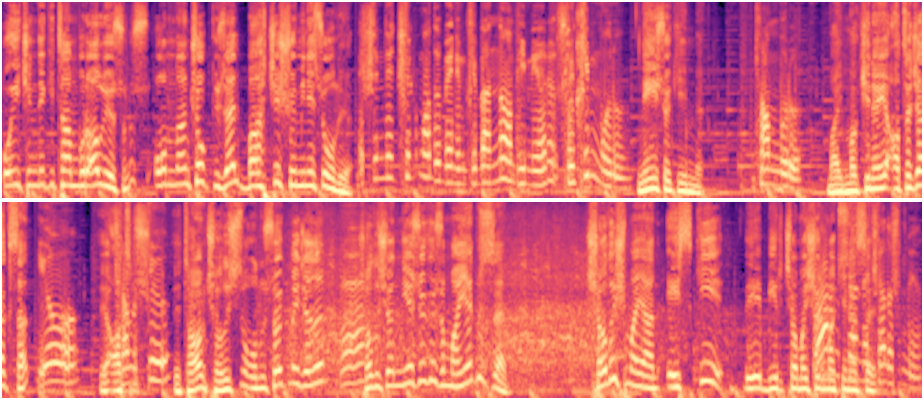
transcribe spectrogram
O içindeki tamburu alıyorsunuz ondan çok güzel bahçe şöminesi oluyor. E Şimdi çıkmadı benimki ben ne yapayım yani? Sökeyim onu? Neyi sökeyim mi? Tamburu. May makineyi atacaksan Yo E at- çalışıyor. E tamam çalışsın onu sökme canım. He. Çalışanı niye söküyorsun manyak mısın sen? Çalışmayan eski e, bir çamaşır Var makinesi. sende çalışmıyor?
